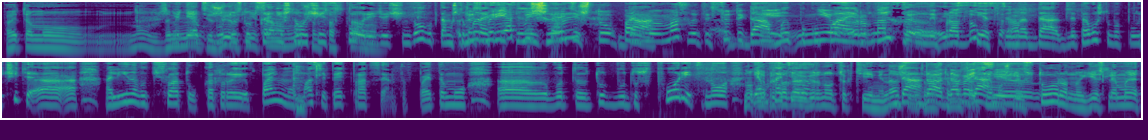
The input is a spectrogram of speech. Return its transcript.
Поэтому ну, заменять я жир буду с не тут, конечно, очень составом. спорить очень долго, потому что То мы есть, растительные вы считаете, жиры, что пальмовое да, масло это все-таки да, мы покупаем равноценный их, продукт, естественно, а... да, для того, чтобы получить а, алииновую кислоту, которая в пальмовом масле 5%. Поэтому а, вот тут буду спорить, но ну, я, я бы предлагаю хотела... вернуться к теме нашей, да, потому да, что давайте... мы совсем ушли в сторону. Если мы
